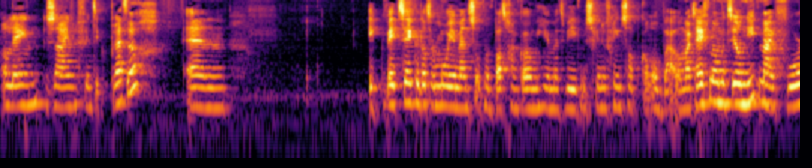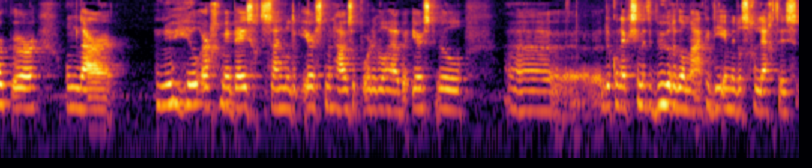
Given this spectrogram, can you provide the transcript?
alleen zijn vind ik prettig. En ik weet zeker dat er mooie mensen op mijn pad gaan komen hier met wie ik misschien een vriendschap kan opbouwen. Maar het heeft momenteel niet mijn voorkeur om daar nu heel erg mee bezig te zijn. Omdat ik eerst mijn huis op orde wil hebben. Eerst wil uh, de connectie met de buren wil maken, die inmiddels gelegd is.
